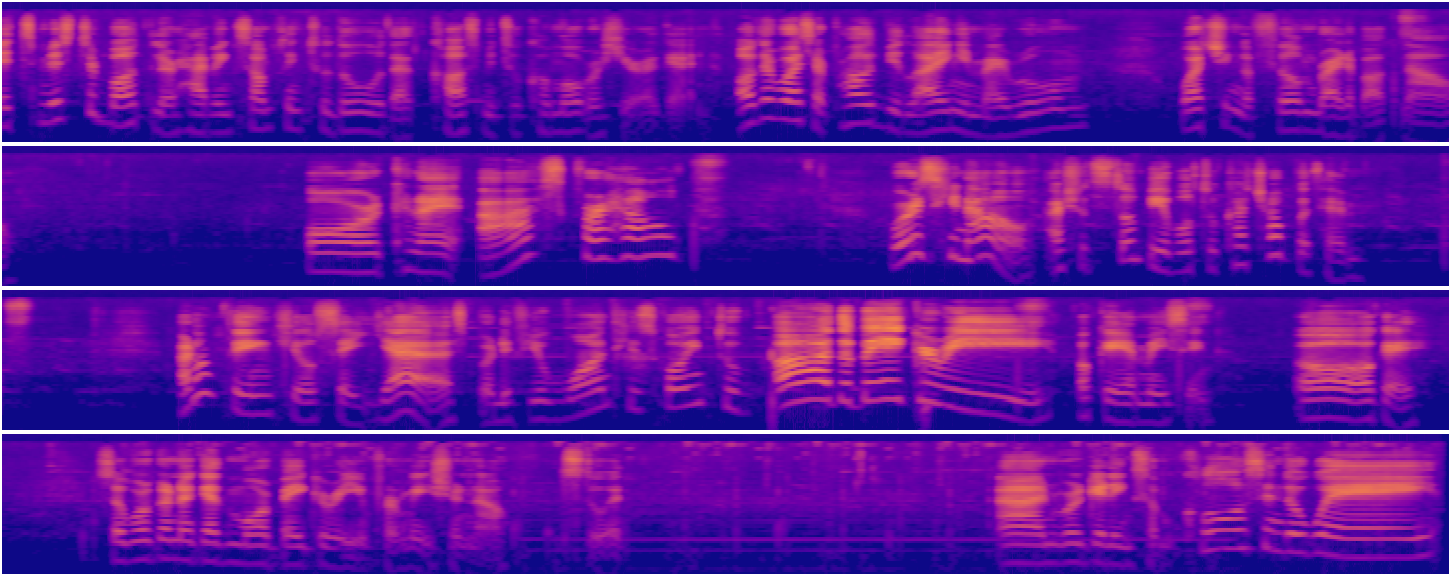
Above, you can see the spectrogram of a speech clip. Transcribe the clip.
It's Mr. Butler having something to do that caused me to come over here again. Otherwise, I'd probably be lying in my room watching a film right about now. Or can I ask for help? Where is he now? I should still be able to catch up with him. I don't think he'll say yes, but if you want, he's going to... Ah, the bakery! Okay, amazing. Oh, okay. So we're gonna get more bakery information now. Let's do it. And we're getting some clues in the way,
